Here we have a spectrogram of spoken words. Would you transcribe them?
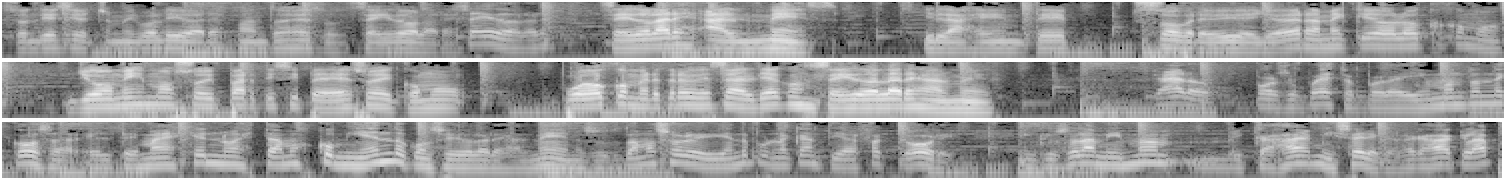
Son 18 mil bolívares. ¿Cuánto es eso? 6 dólares. 6 dólares. 6 dólares al mes. Y la gente sobrevive. Yo de verdad me quedo loco como yo mismo soy partícipe de eso, de cómo puedo comer tres veces al día con 6 dólares al mes. Claro, por supuesto, por ahí hay un montón de cosas. El tema es que no estamos comiendo con 6 dólares al mes. Nosotros estamos sobreviviendo por una cantidad de factores. Incluso la misma caja de miseria, que es la caja Clap,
